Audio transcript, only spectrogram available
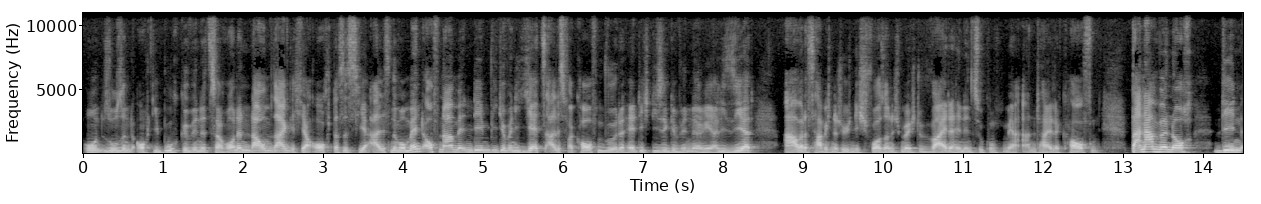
und so sind auch die Buchgewinne zerronnen. Darum sage ich ja auch, das ist hier alles eine Momentaufnahme in dem Video. Wenn ich jetzt alles verkaufen würde, hätte ich diese Gewinne realisiert. Aber das habe ich natürlich nicht vor, sondern ich möchte weiterhin in Zukunft mehr Anteile kaufen. Dann haben wir noch den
